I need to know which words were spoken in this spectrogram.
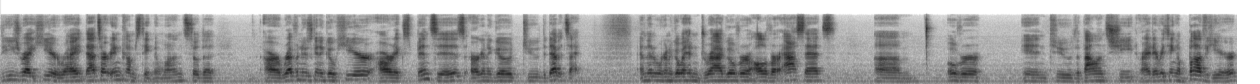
these right here, right? That's our income statement one. So the our revenue is going to go here. Our expenses are going to go to the debit side. And then we're going to go ahead and drag over all of our assets um, over into the balance sheet, right? Everything above here,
